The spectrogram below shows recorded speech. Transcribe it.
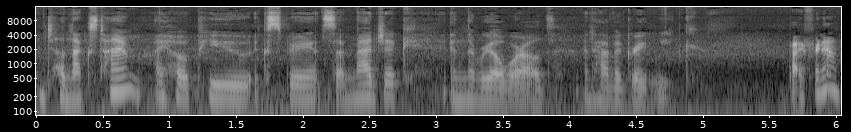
Until next time, I hope you experience some magic in the real world and have a great week. Bye for now.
